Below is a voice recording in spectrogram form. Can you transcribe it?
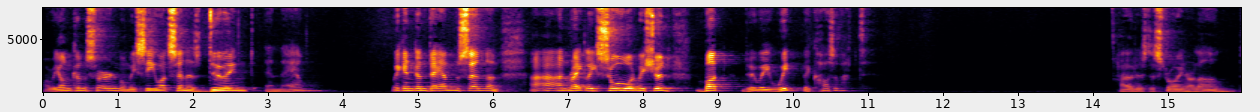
Are we unconcerned when we see what sin is doing in them? We can condemn sin, and, uh, and rightly so, and we should, but do we weep because of it? How it is destroying our land,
